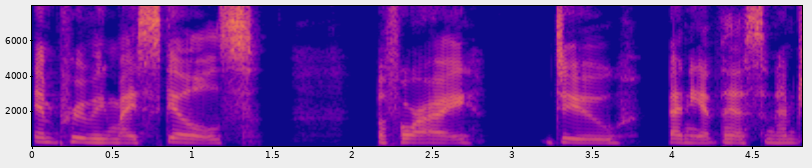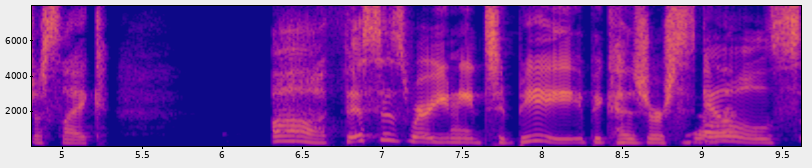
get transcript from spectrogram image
improving my skills before I do any of this. And I'm just like, oh, this is where you need to be because your skills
